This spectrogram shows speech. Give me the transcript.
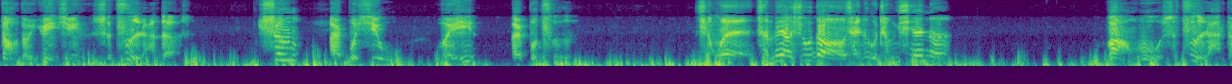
道的运行是自然的，生而不休，为而不辞。请问怎么样修道才能够成仙呢？万物是自然的，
